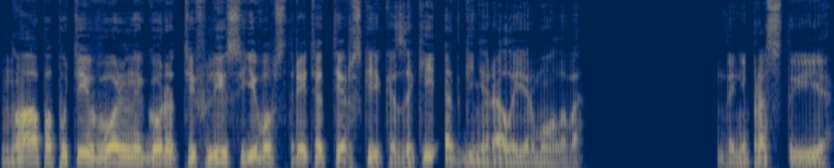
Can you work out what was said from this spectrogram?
Ну а по пути в вольный город Тифлис его встретят терские казаки от генерала Ермолова. Да непростые.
